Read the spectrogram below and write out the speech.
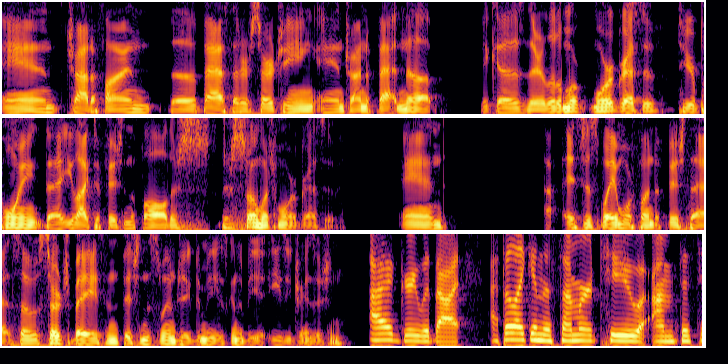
and try to find the bass that are searching and trying to fatten up because they're a little more, more aggressive. To your point that you like to fish in the fall, there's they're so much more aggressive, and uh, it's just way more fun to fish that. So search base and fishing the swim jig to me is going to be an easy transition. I agree with that. I feel like in the summer too, I'm fis-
